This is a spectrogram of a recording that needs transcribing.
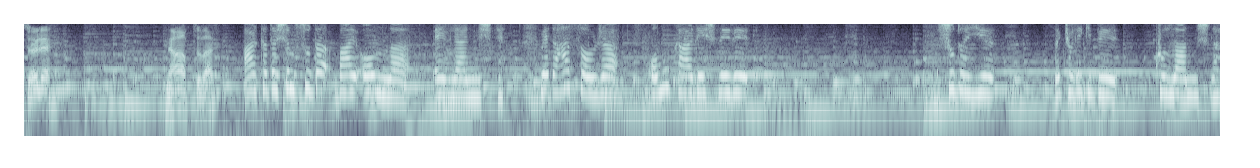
Söyle. Ne yaptılar? Arkadaşım Suda Bay Om'la evlenmişti. Ve daha sonra Om'un kardeşleri Suda'yı köle gibi kullanmışlar.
